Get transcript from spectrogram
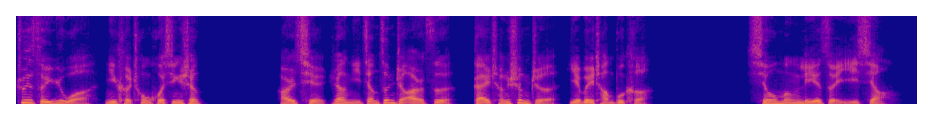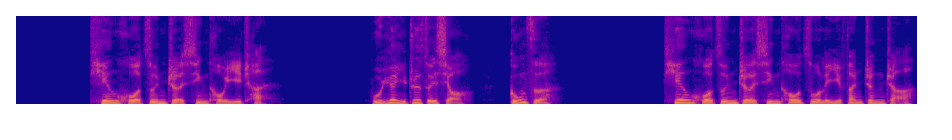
追随于我，你可重获新生，而且让你将“尊者”二字改成“圣者”也未尝不可。萧猛咧嘴一笑，天火尊者心头一颤，我愿意追随小公子。天火尊者心头做了一番挣扎，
